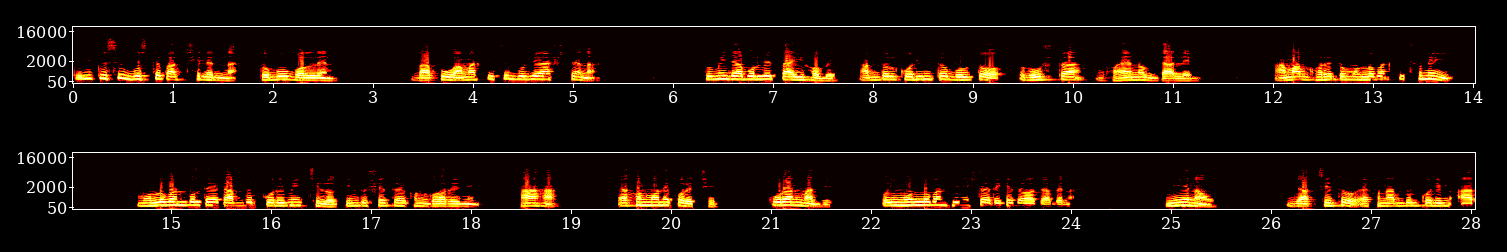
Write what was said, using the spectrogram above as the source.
তিনি কিছু বুঝতে পারছিলেন না, তবুও বললেন, বাপু, আমার কিছু বুঝে আসছে না। তুমি যা বলবে তাই হবে। আব্দুল করিম তো বলতো, রুশটা ভয়ানক জালেম। আমার ঘরে তো মূল্যবান কিছু নেই। মূল্যবান বলতে এক আব্দুল করিমই ছিল, কিন্তু সে তো এখন ঘরে নেই। হ্যাঁ হ্যাঁ এখন মনে পড়েছে। কোরআন মাজিদ। ওই মূল্যবান জিনিসটা রেখে যাওয়া যাবে না। নিয়ে নাও। যাচ্ছি তো। এখন আব্দুল করিম আর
